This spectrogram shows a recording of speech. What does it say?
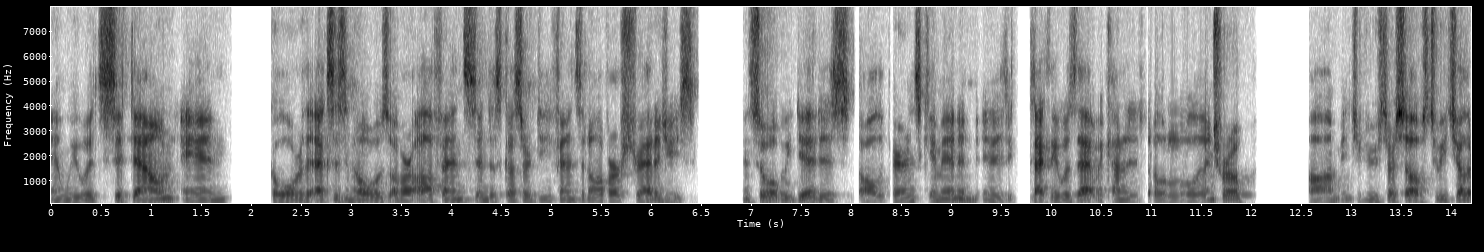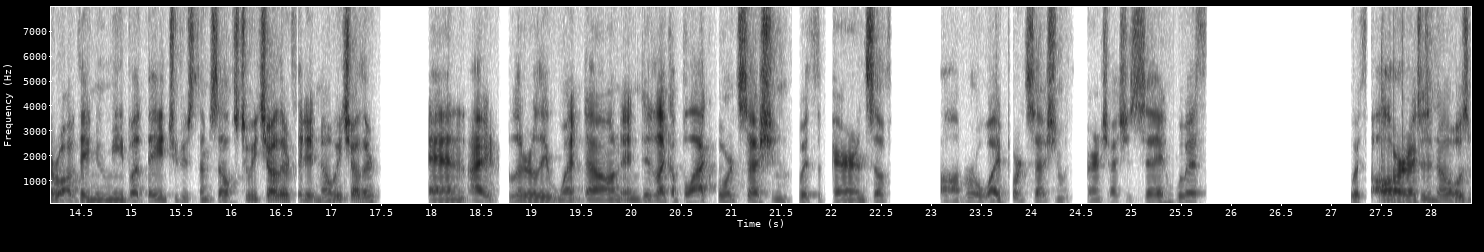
and we would sit down and go over the X's and O's of our offense and discuss our defense and all of our strategies. And so what we did is all the parents came in and, and it exactly was that. We kind of did a little intro, um, introduced ourselves to each other. Well, they knew me, but they introduced themselves to each other if they didn't know each other. And I literally went down and did like a blackboard session with the parents of, um, or a whiteboard session with the parents, I should say, with with all of our X's and O's,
